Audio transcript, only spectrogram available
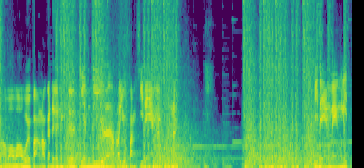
มามามาเฮ้ยฝั่งเราก็เดินเดินเกมดีอยู่นะครับ เราอยู่ฝั่งสีแดงนะคุณนะ แดงแรงฤทธิ์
